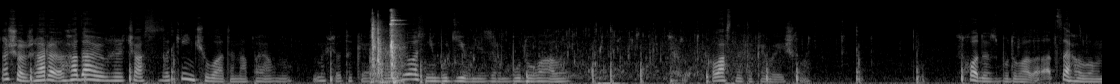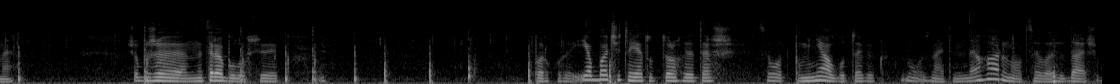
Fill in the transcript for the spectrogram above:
Ну що ж, гадаю, вже час закінчувати, напевно. Ми все-таки грандіозні будівлі збудували. Класне таке вийшло сходи збудували, а це головне. Щоб вже не треба було все як паркури. Я бачите, я тут трохи теж це от поміняв, бо так як, ну, знаєте, не гарно це виглядає, щоб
